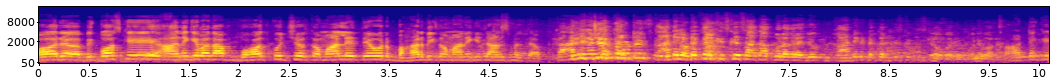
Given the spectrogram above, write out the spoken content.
और बिग बॉस के आने के बाद आप बहुत कुछ कमा लेते हो और बाहर भी कमाने की चांस मिलते हैं आपको। कांटे का टक्कर कांटे की टक्कर किसके साथ आपको लग रहा है? जो कांटे की टक्कर किसके किसके होने वाला है? कांटे की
